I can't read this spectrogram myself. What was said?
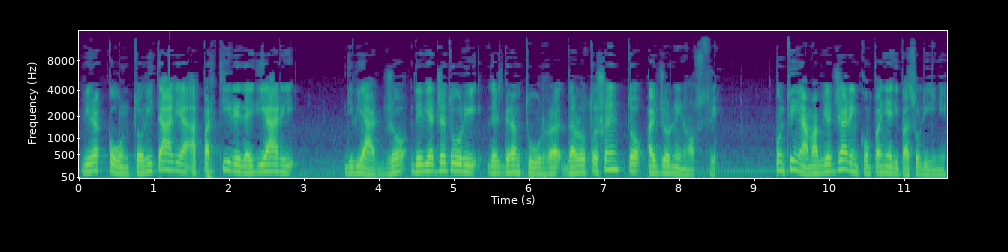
vi racconto l'Italia a partire dai diari di viaggio dei viaggiatori del Grand Tour dall'Ottocento ai giorni nostri. Continuiamo a viaggiare in compagnia di Pasolini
